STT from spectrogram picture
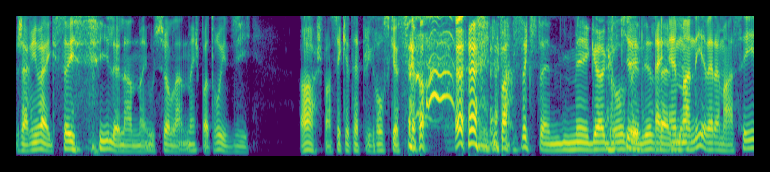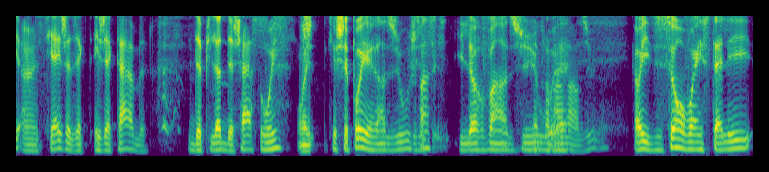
J'arrive avec ça ici le lendemain ou sur le lendemain, je sais pas trop. Il dit Ah, je pensais qu'elle était plus grosse que ça. il pensait que c'était une méga grosse Ok. hélice ben, à un moment d'avion. donné, il avait ramassé un siège éject- éjectable de pilote de chasse. Oui. Oui. Je- Que je sais pas, il est rendu où. Je Je pense qu'il l'a revendu. Il a probablement ouais. vendu. là. Ah, il dit ça, on va installer.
